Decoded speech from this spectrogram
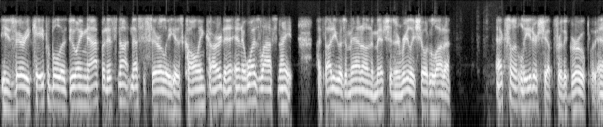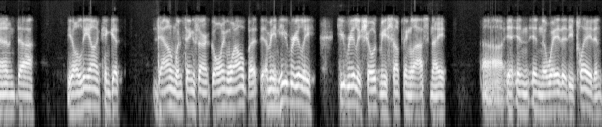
he's very capable of doing that, but it's not necessarily his calling card, and, and it was last night. I thought he was a man on a mission and really showed a lot of excellent leadership for the group. And uh, you know, Leon can get down when things aren't going well. But I mean, he really he really showed me something last night uh, in in the way that he played. And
